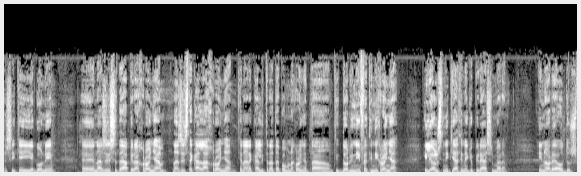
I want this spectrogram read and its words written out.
εσύ και η εγγονή. Ε, να ζήσετε άπειρα χρόνια, να ζήσετε καλά χρόνια και να είναι καλύτερα τα επόμενα χρόνια από τα, από την τωρινή φετινή χρονιά. Ηλιόλουστη είναι και η Αθήνα και ο Πειραιάς σήμερα. Είναι ωραία, όντως.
